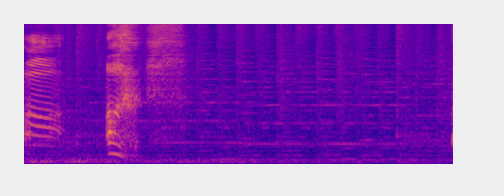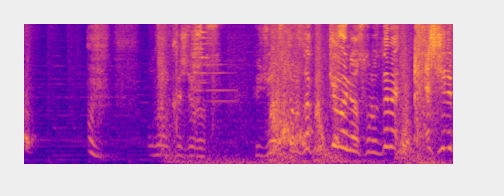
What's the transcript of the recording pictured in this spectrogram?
Ah. Ah. Ulan Kajaros. Yüce ustanıza güveniyorsunuz değil mi? İşini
